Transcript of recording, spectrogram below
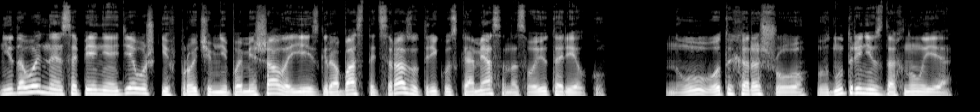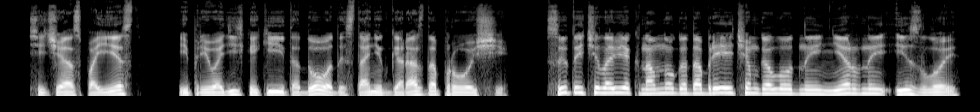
Недовольное сопение девушки, впрочем, не помешало ей сгробастать сразу три куска мяса на свою тарелку. «Ну, вот и хорошо», — внутренне вздохнул я. «Сейчас поест, и приводить какие-то доводы станет гораздо проще. Сытый человек намного добрее, чем голодный, нервный и злой».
